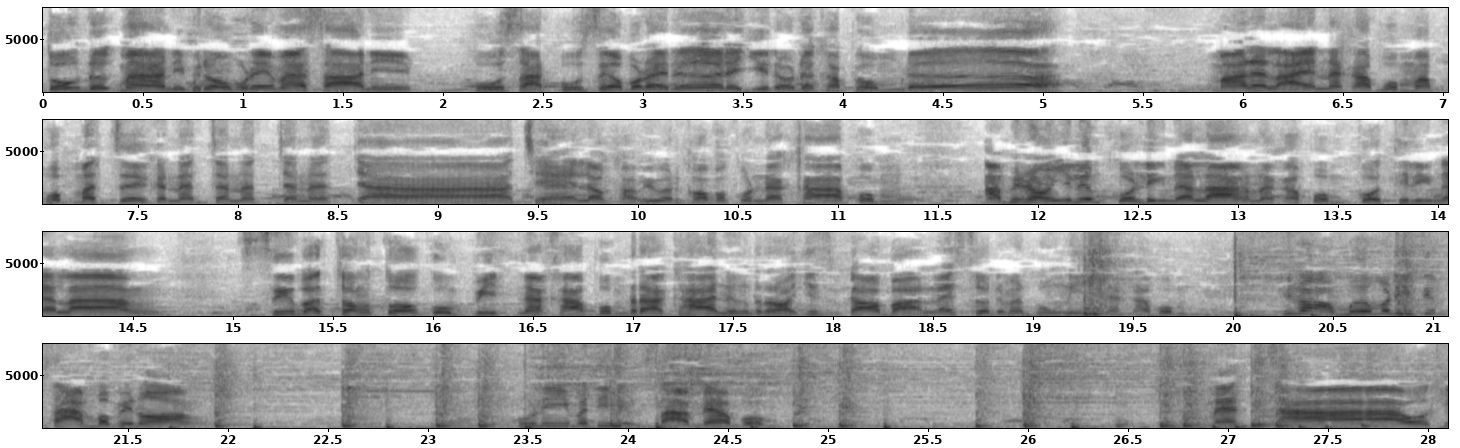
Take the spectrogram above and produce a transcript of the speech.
โต๊ะเด็กมานี่พี่น้องบริมาซานี่ปูสาดปูเสือบ่ได้เด้อได้ยืดเอาเด้อครับผมเด้อ มาหลายๆนะครับ ผมมาพบมาเจอกันนะจ๊ะนะจ๊ะนะจ๊ะแชร์ให้เราข่าวพี่วัดขอบพระคุณนะครับผมอะพี่น้องอย่าลืมกดลิงก์ด้านล่างนะครับผมกดที่ลิงก์ด้านล่าง ซื้อบัตรจองตั๋วกลุ่มปิดนะครับผมราคา 129 บาทและสดในวันพรุ่งนี้นะครับผมพี่น้องมือวันที่ 13บอกพี่น้องพรุ่งนี้วันที่ 13นะครับผมแมนจ้าโอเค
